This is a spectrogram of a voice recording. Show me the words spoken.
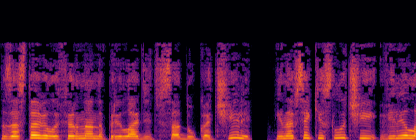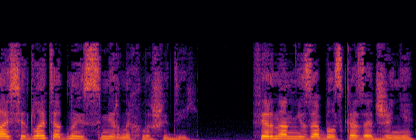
заставила Фернана приладить в саду качели и на всякий случай велела оседлать одну из смирных лошадей. Фернан не забыл сказать жене,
